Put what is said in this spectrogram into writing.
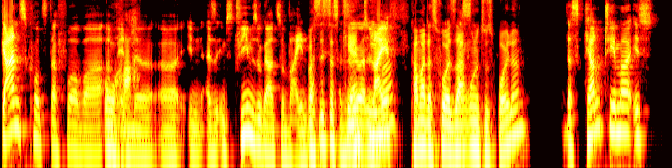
ganz kurz davor war, am Oha. Ende, äh, in, also im Stream sogar zu weinen. Was ist das also Kernthema? Live, kann man das vorher sagen, das, ohne zu spoilern? Das Kernthema ist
